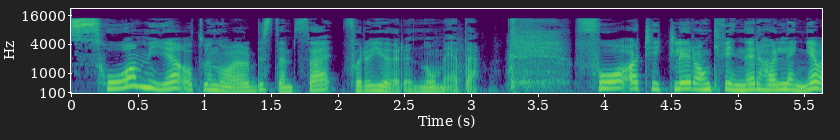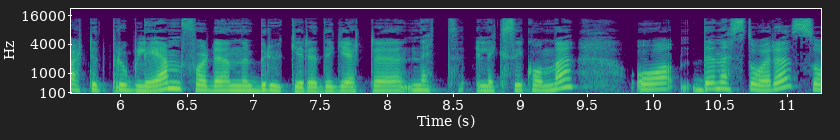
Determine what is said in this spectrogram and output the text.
så mye at hun nå har bestemt seg for å gjøre noe med det. Få artikler om kvinner har lenge vært et problem for den brukerredigerte nettleksikonet. Og det neste året så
